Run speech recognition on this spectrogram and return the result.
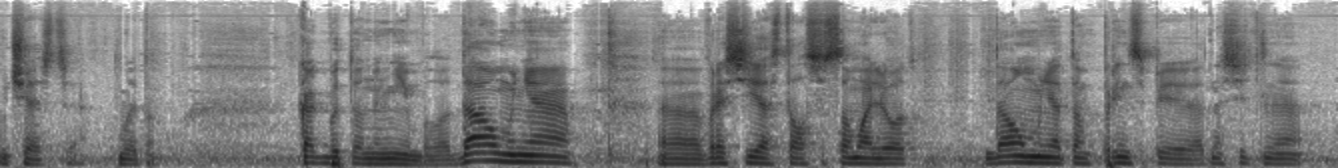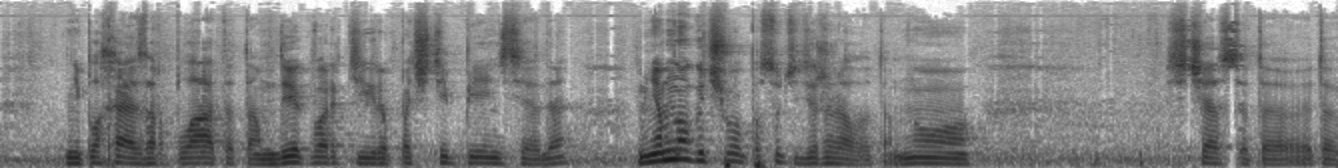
участие в этом. Как бы то ни было. Да, у меня э, в России остался самолет. Да, у меня там, в принципе, относительно неплохая зарплата, там две квартиры, почти пенсия, да. Меня много чего, по сути, держало там, но сейчас это, это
